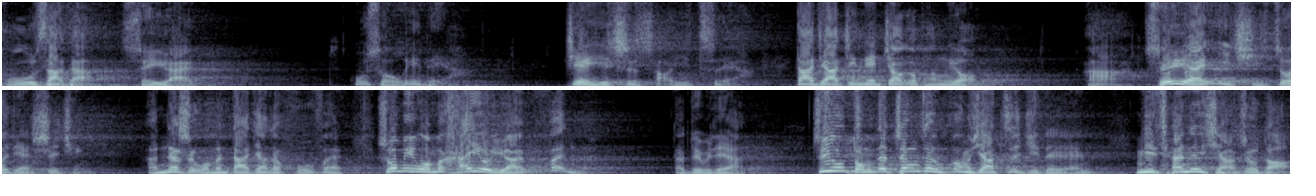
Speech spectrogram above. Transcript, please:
菩萨的随缘？无所谓的呀，见一次少一次呀。大家今天交个朋友，啊，随缘一起做点事情，啊，那是我们大家的福分，说明我们还有缘分呢，啊，对不对啊？只有懂得真正放下自己的人，你才能享受到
